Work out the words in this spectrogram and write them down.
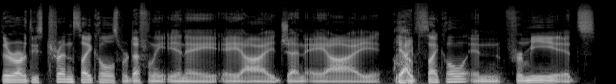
there are these trend cycles. We're definitely in a AI, Gen AI Yeah. hype cycle, and for me, it's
